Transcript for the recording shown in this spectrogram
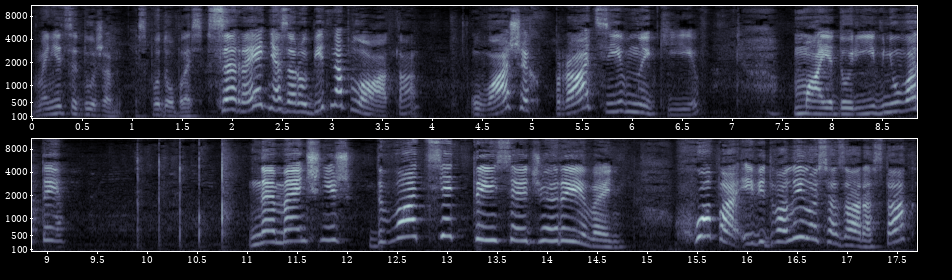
мені це дуже сподобалось. Середня заробітна плата у ваших працівників має дорівнювати не менш ніж 20 тисяч гривень. Хопа, і відвалилося зараз, так?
